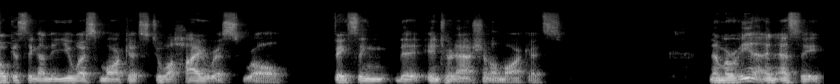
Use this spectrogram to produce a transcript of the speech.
focusing on the us markets to a high risk role facing the international markets now, Maria and Essi,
